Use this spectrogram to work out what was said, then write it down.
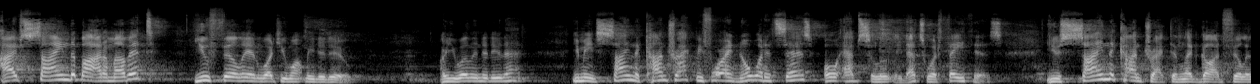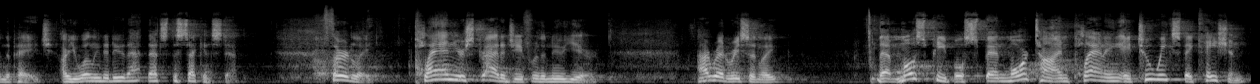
I've signed the bottom of it. You fill in what you want me to do. Are you willing to do that? You mean sign the contract before I know what it says? Oh, absolutely. That's what faith is. You sign the contract and let God fill in the page. Are you willing to do that? That's the second step. Thirdly, plan your strategy for the new year. I read recently that most people spend more time planning a two weeks vacation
